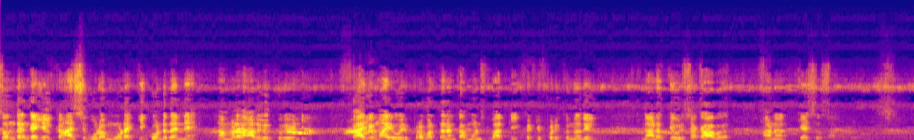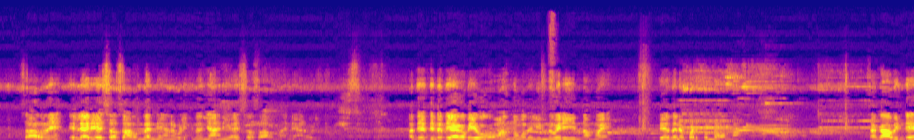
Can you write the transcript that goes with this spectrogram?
സ്വന്തം കയ്യിൽ കാശ് കൂടെ മുടക്കിക്കൊണ്ട് തന്നെ നമ്മളെ ആളുകൾക്ക് വേണ്ടി കാര്യമായ ഒരു പ്രവർത്തനം കമ്മ്യൂണിസ്റ്റ് പാർട്ടി കെട്ടിപ്പടുക്കുന്നതിൽ നടത്തിയ ഒരു സഖാവ് ആണ് കേശവ സാർ. സാറിനെ എല്ലാവരും യേശോ സാറും തന്നെയാണ് വിളിക്കുന്നത്. ഞാൻ യേശോ സാറും തന്നെയാണ് അദ്ദേഹത്തിന്റെ ദേഹവിയോഗം അന്നു മുതൽ ഇന്ന് വരെയും നമ്മെ വേദനപ്പെടുത്തുന്ന ഒന്നാണ്. സഖാവിന്റെ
